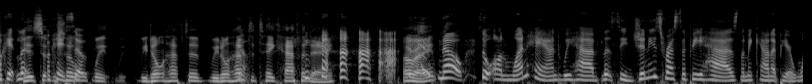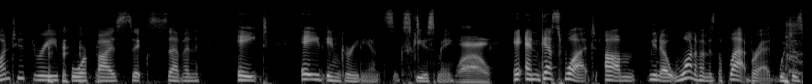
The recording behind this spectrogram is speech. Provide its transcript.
Okay, let, so, okay, so, so wait, we, we don't have to we don't have No. to take half a day. All right. No. So on one hand, we have, let's see, Jenny's recipe has, let me count up here one, two, three, four, five, six, seven, eight, eight ingredients. Excuse me. Wow. And guess what? Um, you know, one of them is the flatbread, which is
